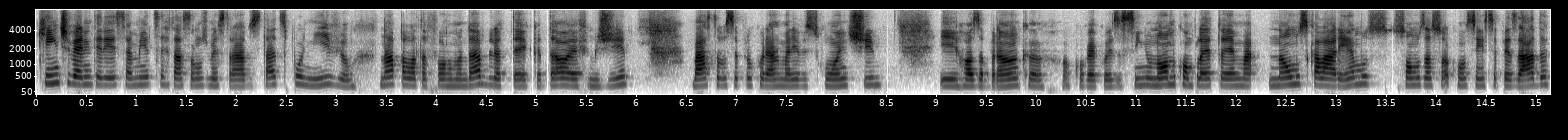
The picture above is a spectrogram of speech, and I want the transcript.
Quem tiver interesse, a minha dissertação de mestrado está disponível na plataforma da biblioteca da UFMG. Basta você procurar Maria Visconti e Rosa Branca, ou qualquer coisa assim. O nome completo é Não Nos Calaremos, Somos somos a sua consciência pesada,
